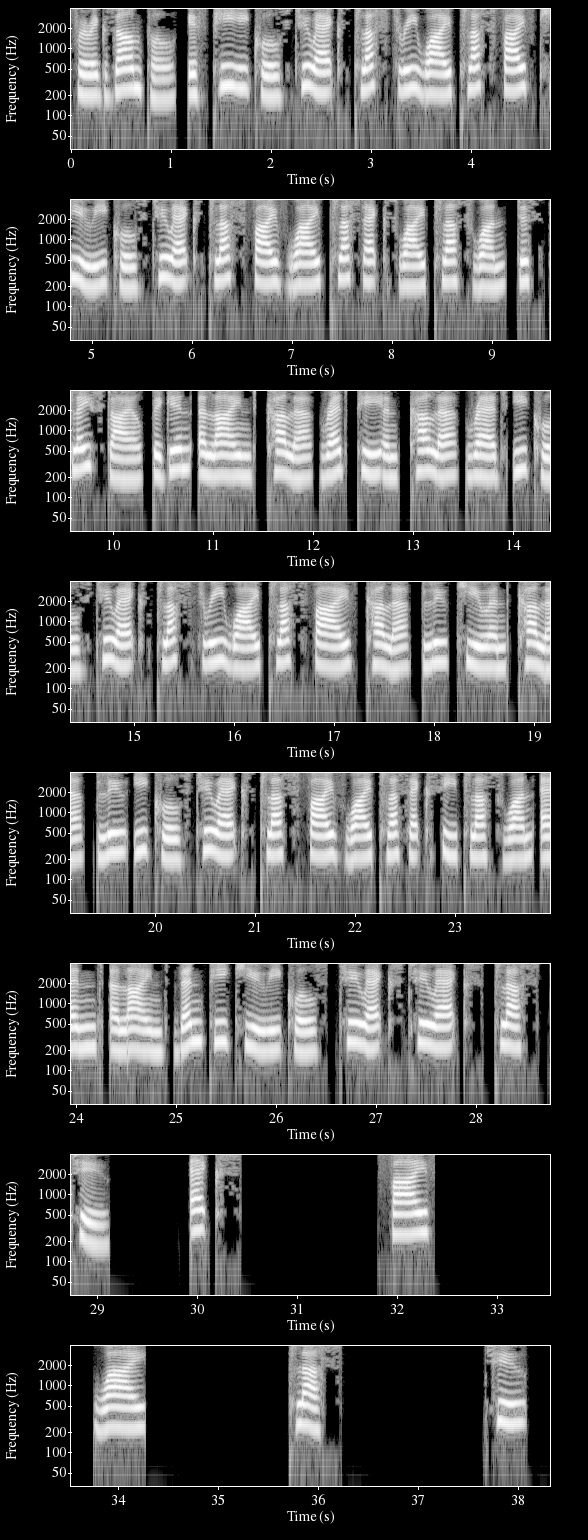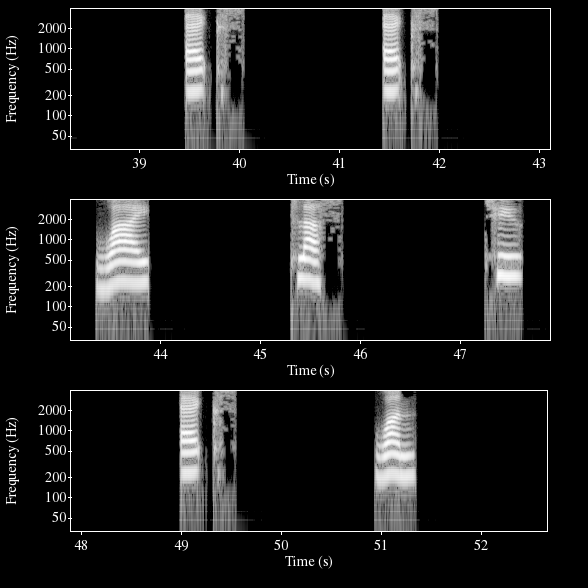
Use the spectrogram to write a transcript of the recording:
For example, if p equals 2x plus 3y plus 5q equals 2x plus 5y plus xy plus 1, display style begin aligned color red p and color red equals 2x plus 3y plus 5 color blue q and color blue equals 2x plus 5y plus xc plus 1 end aligned then pq equals 2x 2x plus 2 x 5 y plus 2 x x y plus 2 x 1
